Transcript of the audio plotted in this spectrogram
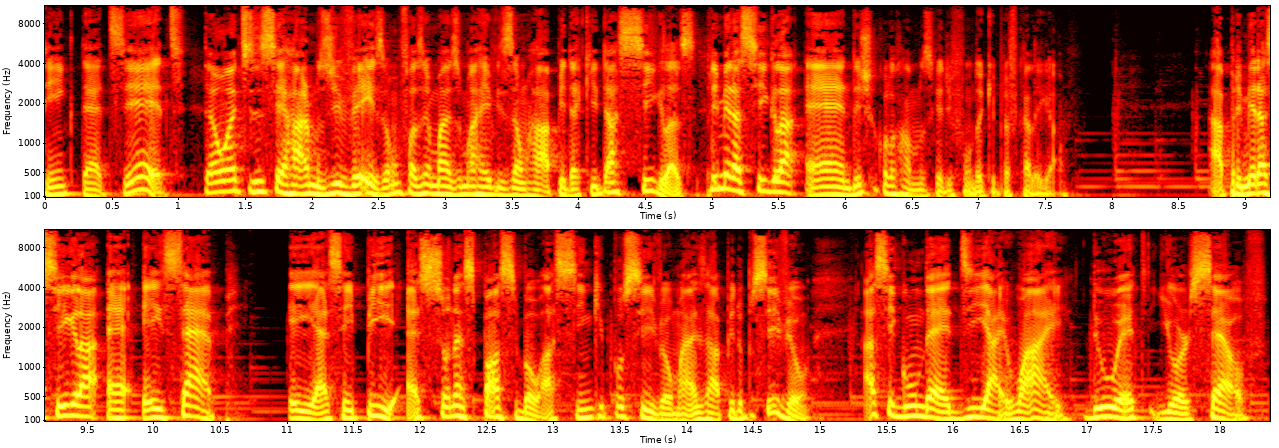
think that's it. Então, antes de encerrarmos de vez, vamos fazer mais uma revisão rápida aqui das siglas. Primeira sigla é. Deixa eu colocar a música de fundo aqui para ficar legal. A primeira sigla é ASAP, ASAP, as soon as possible, assim que possível, mais rápido possível. A segunda é DIY, do it yourself,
